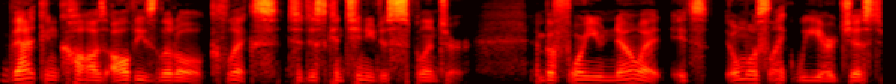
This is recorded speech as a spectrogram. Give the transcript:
that can cause all these little clicks to just continue to splinter. And before you know it, it's almost like we are just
